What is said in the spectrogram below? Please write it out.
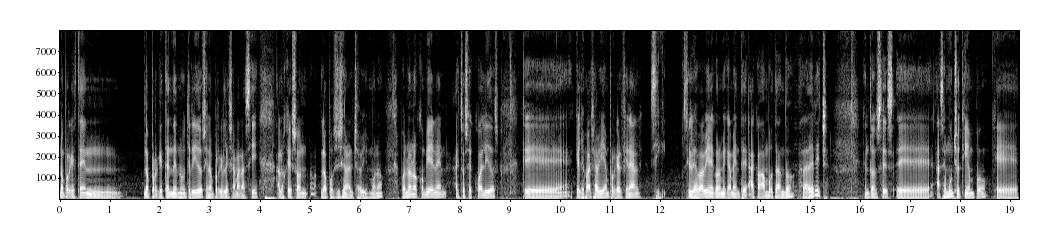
no porque estén no porque estén desnutridos, sino porque le llaman así a los que son la oposición al chavismo, ¿no? Pues no nos convienen a estos escuálidos que, que les vaya bien, porque al final, si, si les va bien económicamente, acaban votando a la derecha. Entonces, eh, hace mucho tiempo que,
